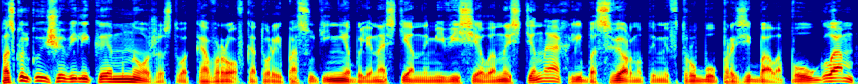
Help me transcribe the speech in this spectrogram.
Поскольку еще великое множество ковров, которые по сути не были настенными, висело на стенах, либо свернутыми в трубу прозябало по углам,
